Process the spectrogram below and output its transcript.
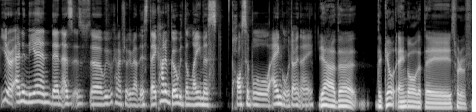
you know, and in the end, then as as uh, we were kind of talking about this, they kind of go with the lamest possible angle, don't they? Yeah, the the guilt angle that they sort of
